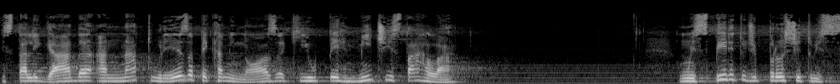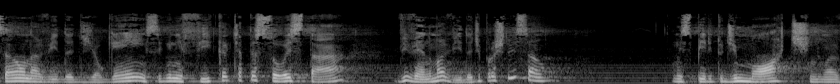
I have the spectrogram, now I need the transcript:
está ligada à natureza pecaminosa que o permite estar lá. Um espírito de prostituição na vida de alguém significa que a pessoa está vivendo uma vida de prostituição. Um espírito de morte numa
